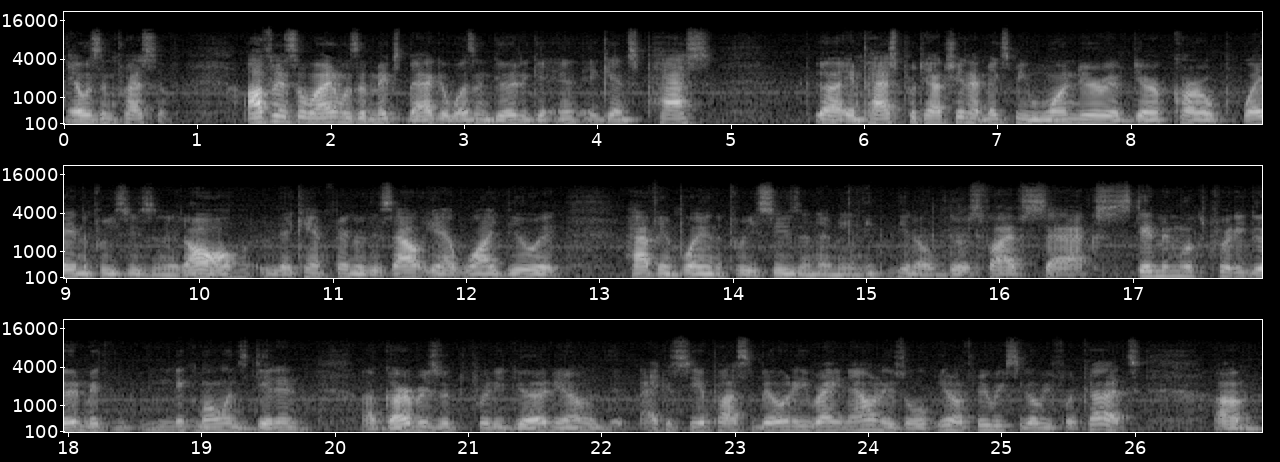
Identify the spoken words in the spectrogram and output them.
it was impressive. Offensive line was a mixed bag. It wasn't good against pass uh, in pass protection. That makes me wonder if Derek Carr will play in the preseason at all. They can't figure this out yet. Why do it? Have him play in the preseason. I mean, you know, there's five sacks. Stidham looked pretty good. Nick Mullens didn't. Uh, Garbers looked pretty good. You know, I could see a possibility right now, and there's you know three weeks to go before cuts. Um,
